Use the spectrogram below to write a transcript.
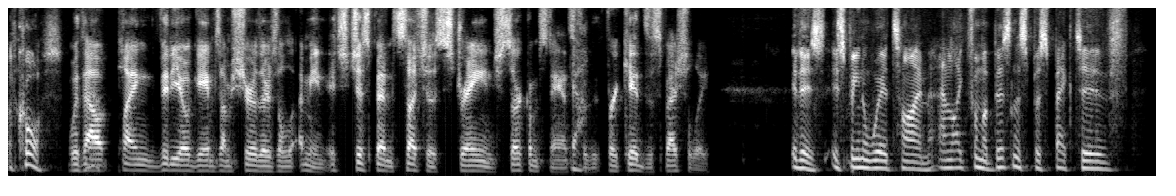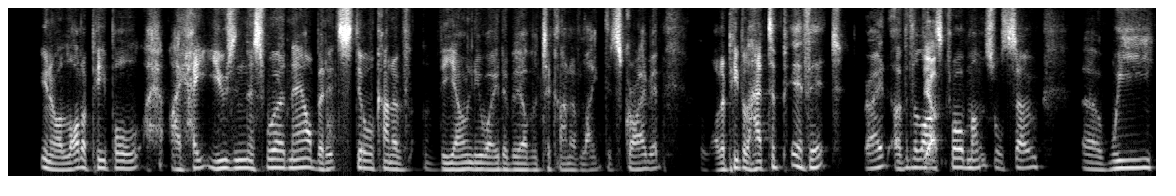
Of course. Without yeah. playing video games, I'm sure there's a I mean, it's just been such a strange circumstance yeah. for for kids especially. It is. It's been a weird time and like from a business perspective, you know, a lot of people I hate using this word now, but it's still kind of the only way to be able to kind of like describe it. A lot of people had to pivot, right? Over the last yep. 12 months or so. Uh, we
